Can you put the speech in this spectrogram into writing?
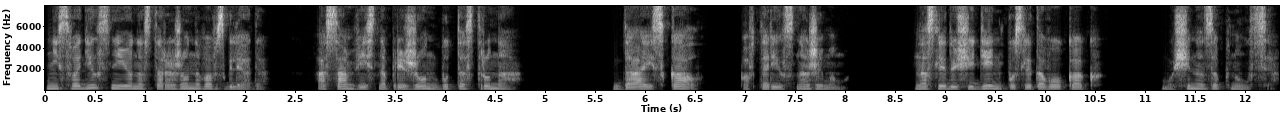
не сводил с нее настороженного взгляда, а сам весь напряжен, будто струна. «Да, искал», — повторил с нажимом. На следующий день после того, как... Мужчина запнулся.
